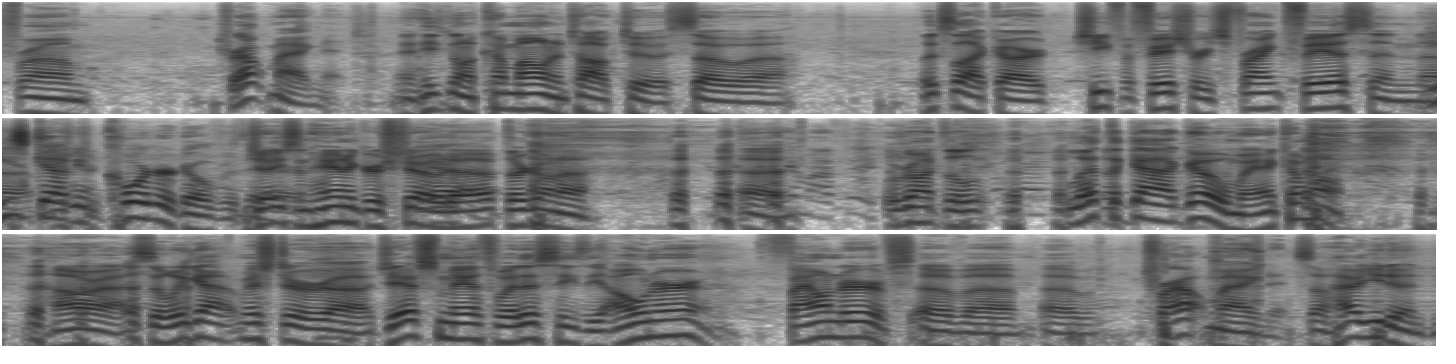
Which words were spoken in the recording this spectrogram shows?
from Trout Magnet, and he's going to come on and talk to us. So, uh, looks like our chief of fisheries, Frank Fiss, and uh, He's got Mr. him cornered over there. Jason Henegar showed Yeah. up. They're going to. Uh, we're going to let the guy go, man. Come on. All right. So we got Mr. Uh, Jeff Smith with us. He's the owner, founder of, of, uh, of Trout Magnet. So how are you doing?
